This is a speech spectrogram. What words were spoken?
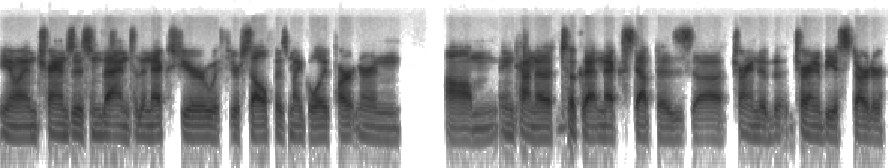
you know, and transitioned that into the next year with yourself as my goalie partner and um, and kind of took that next step as uh, trying to trying to be a starter.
